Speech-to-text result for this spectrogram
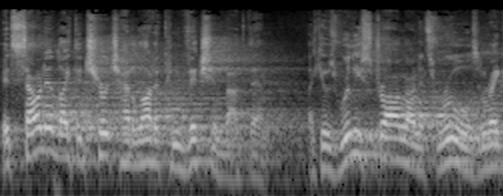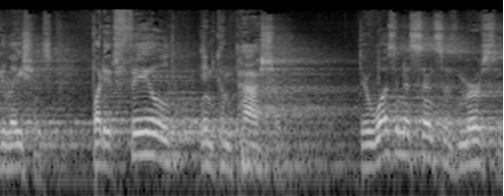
it sounded like the church had a lot of conviction back then. Like it was really strong on its rules and regulations, but it failed in compassion. There wasn't a sense of mercy.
